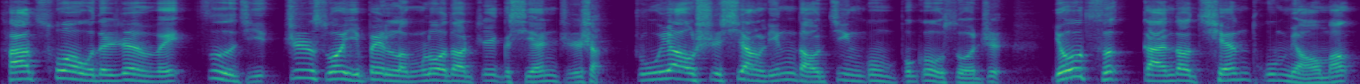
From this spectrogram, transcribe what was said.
他错误地认为自己之所以被冷落到这个闲职上，主要是向领导进贡不够所致，由此感到前途渺茫。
